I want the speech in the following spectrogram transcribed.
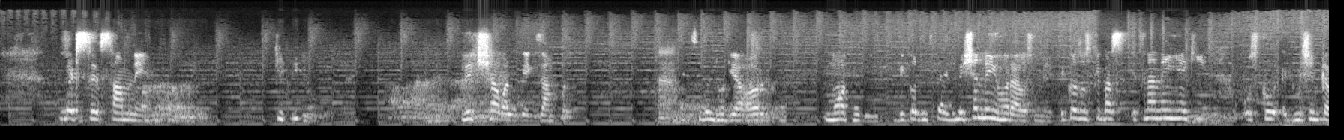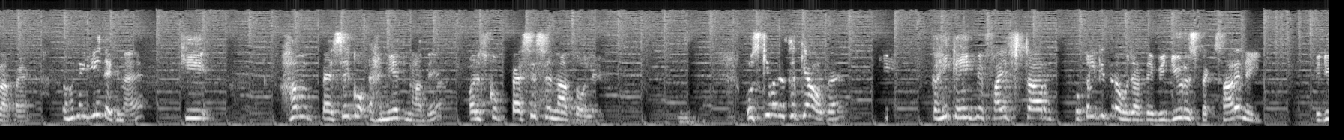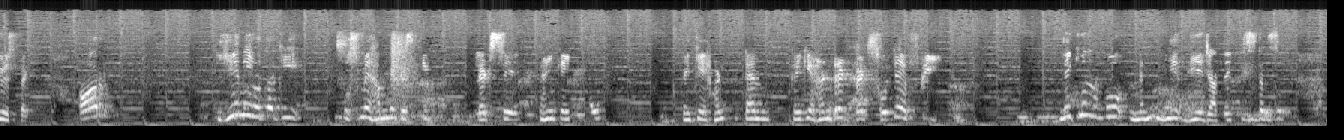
लेट्स से सामने रिक्शा वाले का एग्जांपल एक्सीडेंट हो गया और मौत हो गई। बिकॉज़ उसका एडमिशन नहीं हो रहा है उसमें बिकॉज़ उसके पास इतना नहीं है कि उसको एडमिशन करा पाए। तो हमें ये देखना है कि हम पैसे को अहमियत ना दें और इसको पैसे से ना तोलें। उसकी वजह से क्या होता है? कहीं कहीं पे फाइव स्टार होटल की तरह हो जाते हैं विद ड्यू रिस्पेक्ट सारे नहीं विद ड्यू रिस्पेक्ट और ये नहीं होता कि उसमें हमने जैसे लेट से कहीं कहीं कहीं के टेन कहीं के हंड्रेड बेड्स होते हैं फ्री लेकिन वो नहीं दिए जाते किसी तरह से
